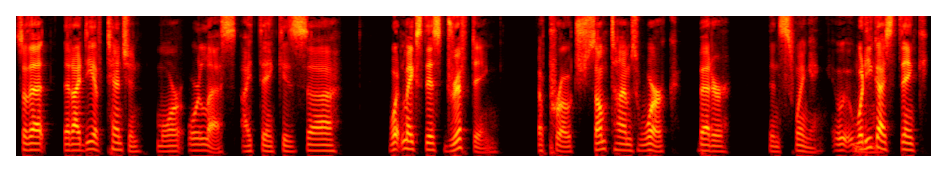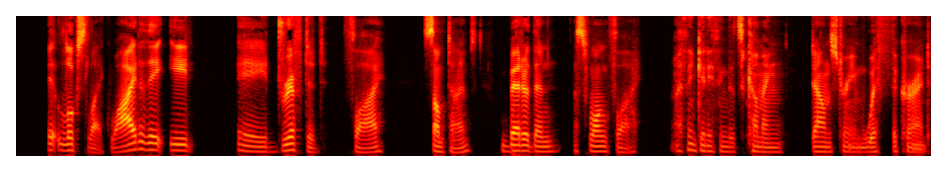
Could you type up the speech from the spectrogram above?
So that that idea of tension, more or less, I think is uh, what makes this drifting approach sometimes work better than swinging. What do you Mhm. guys think it looks like? Why do they eat a drifted fly sometimes better than a swung fly? I think anything that's coming downstream with the current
